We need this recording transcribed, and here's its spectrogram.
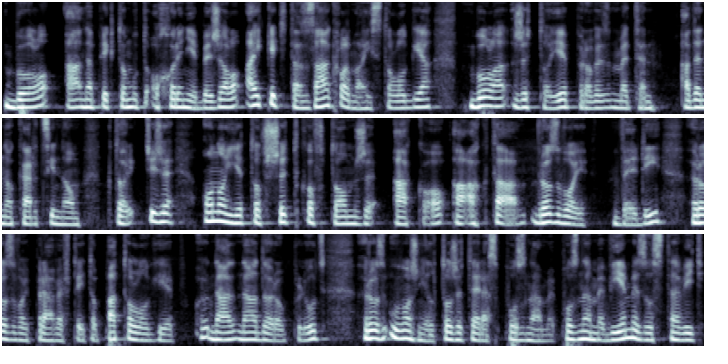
bolo a napriek tomu to ochorenie bežalo, aj keď tá základná histológia bola, že to je povedzme ten adenokarcinom, ktorý... Čiže ono je to všetko v tom, že ako a ak tá rozvoj vedy, rozvoj práve v tejto patológie nádorov pľúc roz, umožnil to, že teraz poznáme. Poznáme, vieme zostaviť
